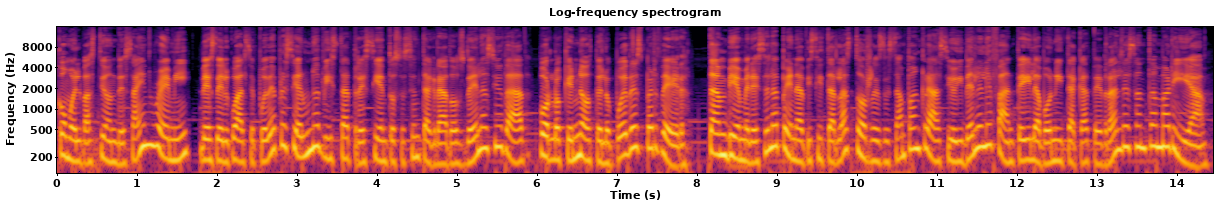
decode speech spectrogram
como el bastión de Saint-Remy, desde el cual se puede apreciar una vista 360 grados de la ciudad, por lo que no te lo puedes perder. También merece la pena visitar las torres de San Pancracio y del Elefante y la bonita Catedral de Santa María.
